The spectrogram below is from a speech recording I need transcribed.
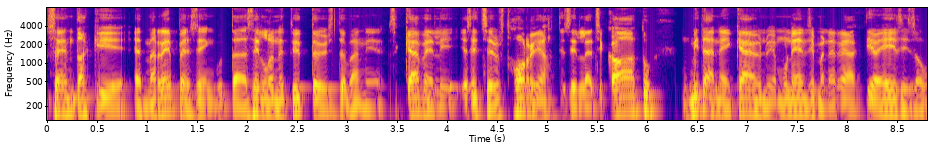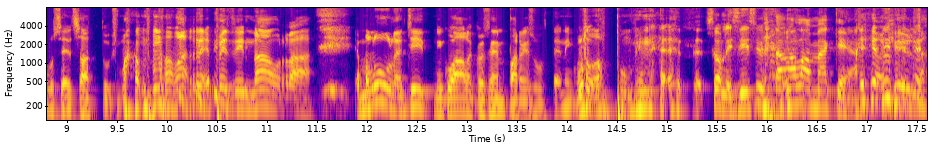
sen takia, että mä repesin, kun tää silloinen tyttöystävä, niin se käveli ja sitten se just horjahti silleen, että se kaatu, mutta mitään ei käynyt ja mun ensimmäinen reaktio ei siis ollut se, että sattuuko mä, mä vaan repesin nauraa. Ja mä luulen, että siitä niin kuin alkoi sen parisuhteen niin kuin loppuminen. Se oli siis yhtä alamäkeä. Joo, kyllä.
